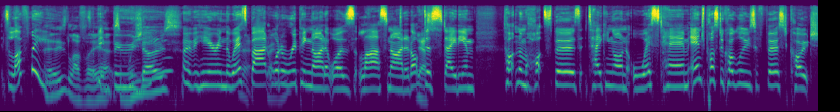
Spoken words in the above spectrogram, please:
It's lovely. It is lovely. It's a yeah. bit Some bougie windows. over here in the West, Yeah, but what a ripping night it was last night at Optus Yes. Stadium. Tottenham Hotspurs taking on West Ham. Ange Postecoglou's first coach,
